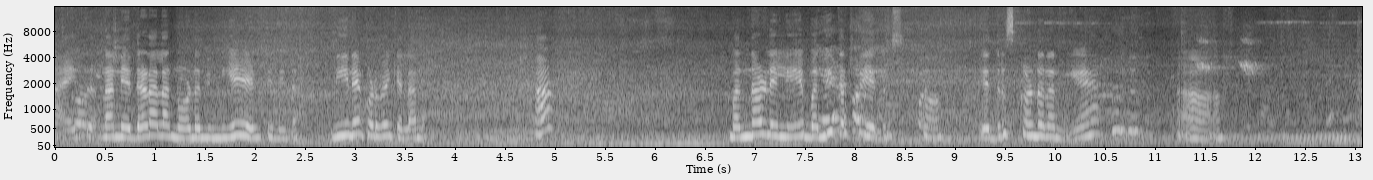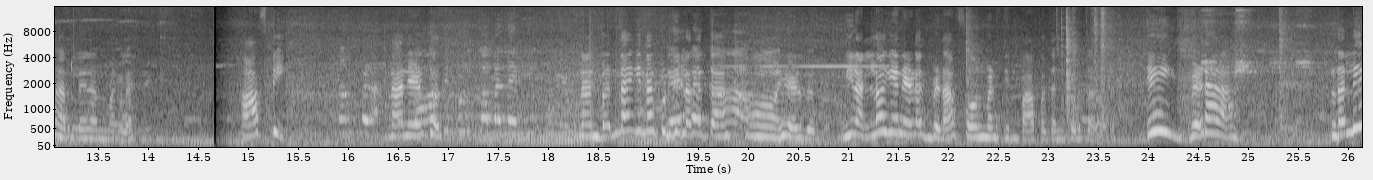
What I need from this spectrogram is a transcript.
ಆಯ್ತು. ನಾನು ಎದ್ದೇಳಲ್ಲ ನೋಡು ನಿನಗೆ ಹೇಳ್ತೀನಿ ನಾ. ನೀನೇ ಕೊಡ್ಬೇಕೆಲ್ಲ ಹಾಂ? ಬಂದವಳು ಇಲ್ಲಿ ಬಂದಿದ್ದ ತಕ್ಷಣ ಎದುರಿಸ್ ಹಾಂ ಎದುರಿಸ್ಕೊಂಡು ನನಗೆ. ಹಾಂ. ತರಲೆ ನನ್ನ ಮಗಳೇ. ಹಾಫ್ ಟೀ ನಾನು ನೀವು ನಾನು ಬಂದಾಗಿಂದ ಕುಡ್ದಿಲ್ಲ ಗೊತ್ತಾ? ಹೇಳ್ಬೇಕಾ? ಹ್ಞೂ ಹೇಳಬೇಕು. ನೀನು ಅಲ್ಲೋಗಿ ಏನು ಹೇಳೋದು ಬೇಡ? ಫೋನ್ ಮಾಡ್ತೀನಿ ಪಾಪ ತಂದು ಕೊಡ್ತಾರೆ ಅವರು. ಏಯ್ ಬೇಡ. ನೋಡಲ್ಲಿ?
